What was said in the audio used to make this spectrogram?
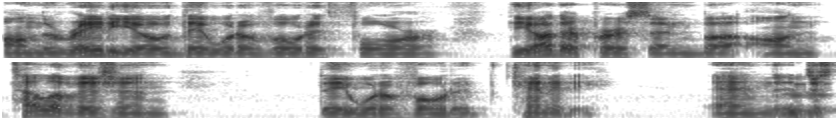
on the radio they would have voted for the other person, but on television they would have voted Kennedy. And it mm-hmm. just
